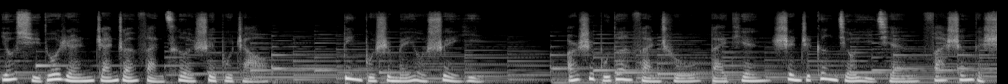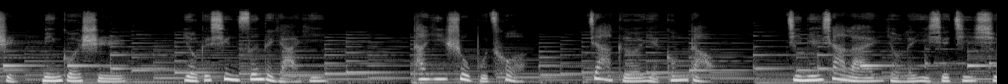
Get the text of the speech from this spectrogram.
有许多人辗转反侧睡不着，并不是没有睡意，而是不断反刍白天甚至更久以前发生的事。民国时，有个姓孙的牙医，他医术不错，价格也公道。几年下来，有了一些积蓄。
